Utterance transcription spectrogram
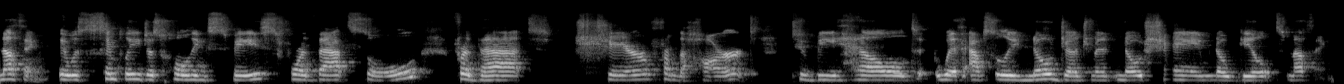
nothing. It was simply just holding space for that soul, for that share from the heart to be held with absolutely no judgment, no shame, no guilt, nothing.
